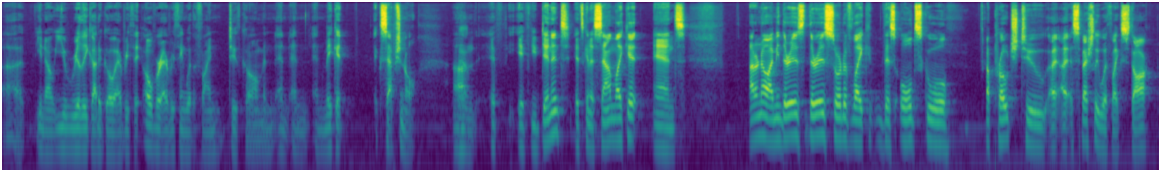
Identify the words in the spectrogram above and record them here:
uh, you know, you really got to go everything over everything with a fine tooth comb and, and, and, and make it exceptional. Um, yeah. If if you didn't, it's going to sound like it, and I don't know. I mean, there is there is sort of like this old school approach to, uh, especially with like stock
